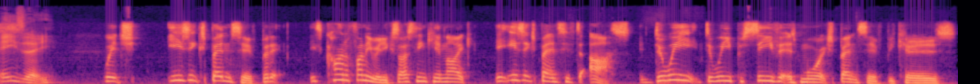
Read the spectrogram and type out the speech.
Easy. which is expensive, but it, it's kind of funny really because I was thinking like it is expensive to us. Do we do we perceive it as more expensive because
